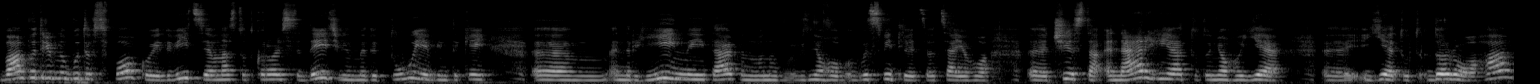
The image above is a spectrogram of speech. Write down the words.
Вам потрібно бути в спокої. Дивіться, у нас тут король сидить, він медитує, він такий ем, енергійний, так, він, ну, з нього висвітлюється оця його е, чиста енергія. Тут у нього є, є тут дорога,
